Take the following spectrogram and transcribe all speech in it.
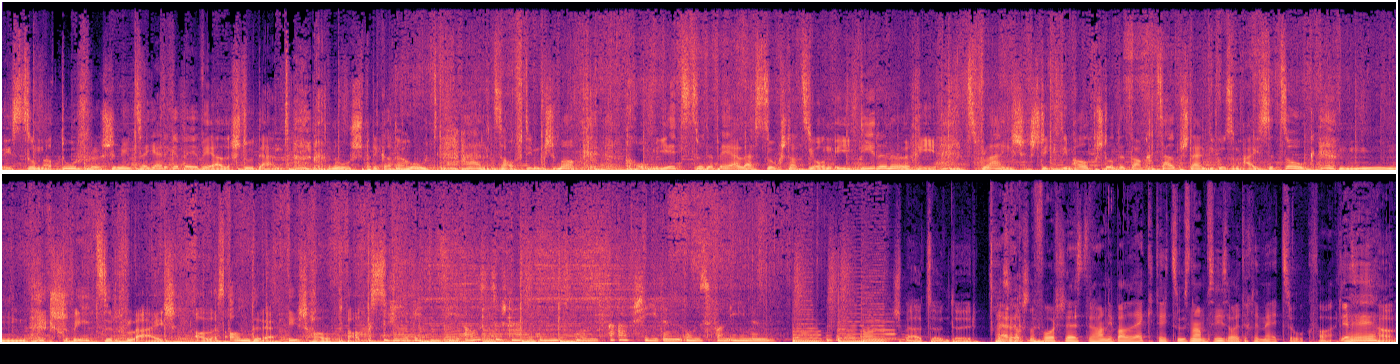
bis zum naturfrischen 19-jährigen BWL-Student. Knusprig an der Haut, herzhaft im Geschmack. Komm jetzt zu der BLS-Zugstation in deiner Nähe. Das Fleisch steigt im Halbstundentakt selbstständig aus dem heißen Zug. Mmh, Schweizer Fleisch. Alles andere ist halbtags. Wir bitten Sie auszusteigen und verabschieden uns von Ihnen. Spätsünder. Ja, Also- ich kann mir vorstellen, dass der Hannibal Lecter jetzt ausnahmsweise heute ein bisschen mehr Zug gefahren. ja, ja, ja.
